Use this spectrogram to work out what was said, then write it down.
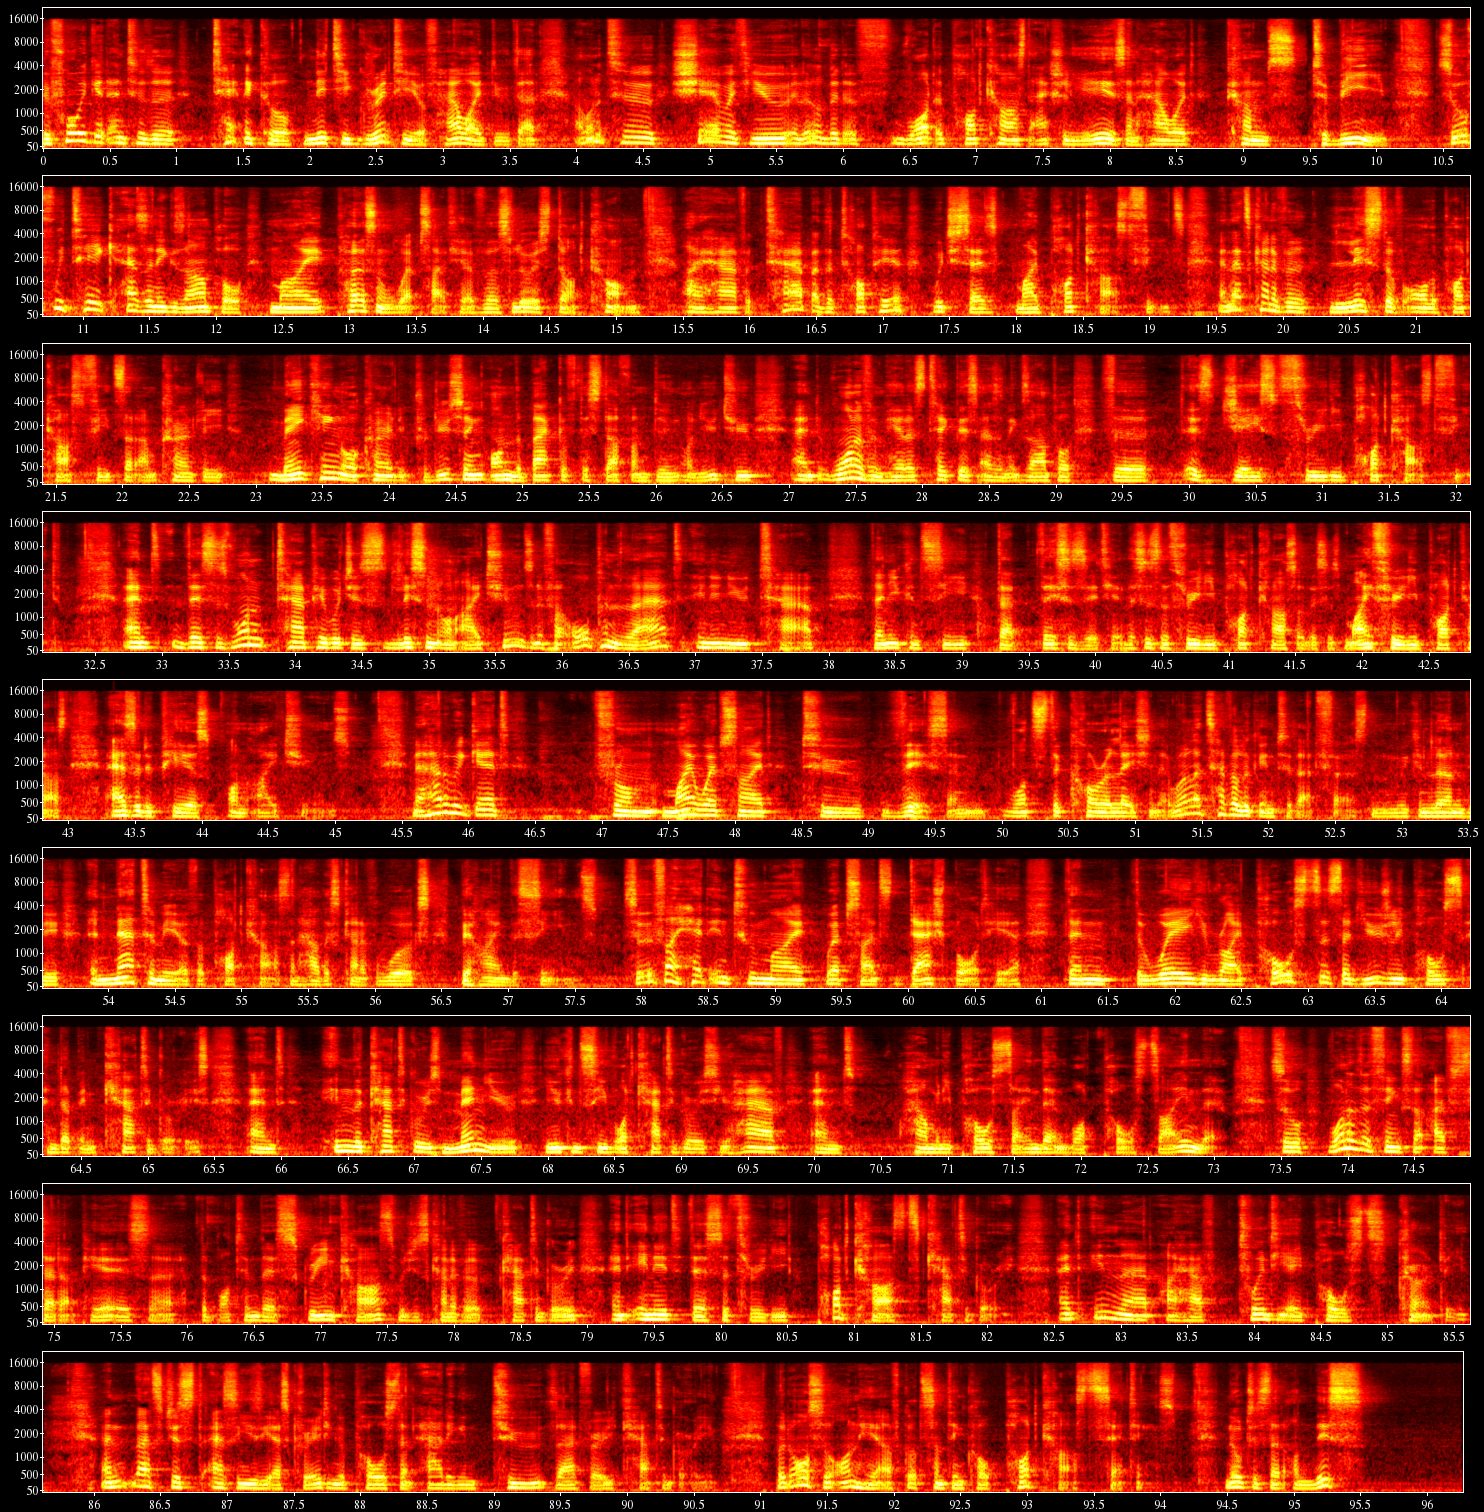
Before we get into the technical nitty gritty of how I do that, I wanted to share with you a little bit of what a podcast actually is and how it comes to be. So, if we take as an example my personal website here, versluis.com, I have a tab at the top here which says my podcast feeds. And that's kind of a list of all the podcast feeds that I'm currently making or currently producing on the back of the stuff I'm doing on YouTube. And one of them here, let's take this as an example, the is Jay's 3D podcast feed. And this is one tab here which is listen on iTunes. And if I open that in a new tab, then you can see that this is it here. This is the 3D podcast, or this is my 3D podcast as it appears on iTunes. Now, how do we get from my website to this and what's the correlation there? Well, let's have a look into that first and we can learn the anatomy of a podcast and how this kind of works behind the scenes. So if I head into my website's dashboard here, then the way you write posts is that usually posts end up in categories and in the categories menu, you can see what categories you have and how many posts are in there and what posts are in there. So one of the things that I've set up here is uh, at the bottom there's screencasts, which is kind of a category, and in it there's the 3D podcasts category. And in that I have 28 posts currently. And that's just as easy as creating a post and adding it into that very category. But also on here I've got something called podcast settings. Notice that on this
